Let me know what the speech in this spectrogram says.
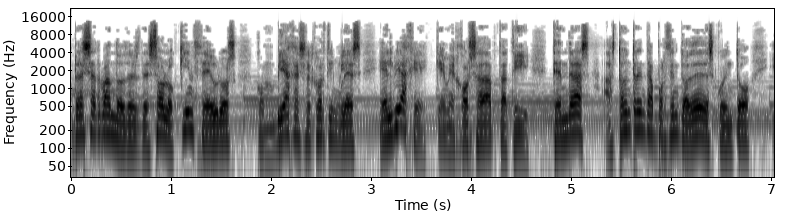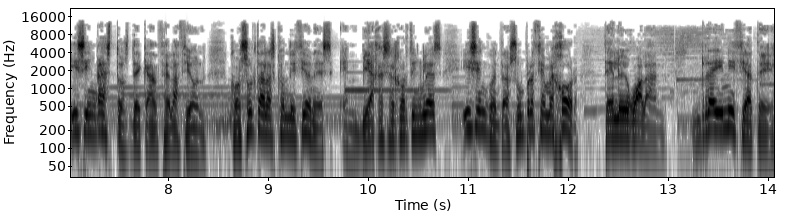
reservando desde solo 15 euros con Viajes el Corte Inglés el viaje que mejor se adapta a ti. Tendrás hasta un 30% de descuento y sin gastos de cancelación. Consulta las condiciones en Viajes el Corte Inglés y si encuentras un precio mejor, te lo igualan. Reiníciate.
